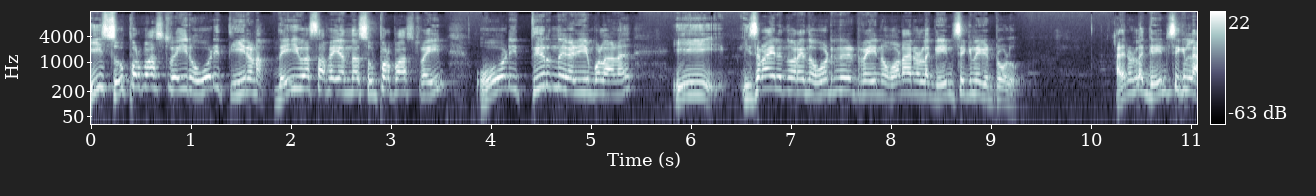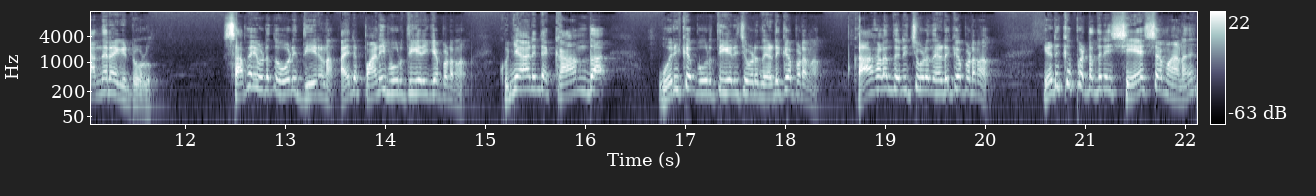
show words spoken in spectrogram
ഈ സൂപ്പർ ഫാസ്റ്റ് ട്രെയിൻ ഓടി തീരണം. ദൈവസഭ എന്ന സൂപ്പർ ഫാസ്റ്റ് ട്രെയിൻ ഓടി തീർന്നു കഴിയുമ്പോഴാണ് ഈ ഇസ്രായേൽ എന്ന് പറയുന്ന ഓർഡിനറി ട്രെയിൻ ഓടാനുള്ള ഗ്രീൻ സിഗ്നൽ കിട്ടുള്ളൂ. അതിനുള്ള ഗ്രീൻ സിഗ്നൽ അന്നേരം കിട്ടുള്ളൂ. സഭ ഇവിടുന്ന് ഓടി തീരണം. അതിന്റെ പണി പൂർത്തീകരിക്കപ്പെടണം. കുഞ്ഞാടിന്റെ കാന്ത ഒരുക്കം പൂർത്തീകരിച്ച് ഇവിടുന്ന് എടുക്കപ്പെടണം. കാഹളം ധരിച്ച് ഇവിടുന്ന് എടുക്കപ്പെടണം. എടുക്കപ്പെട്ടതിന് ശേഷമാണ്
